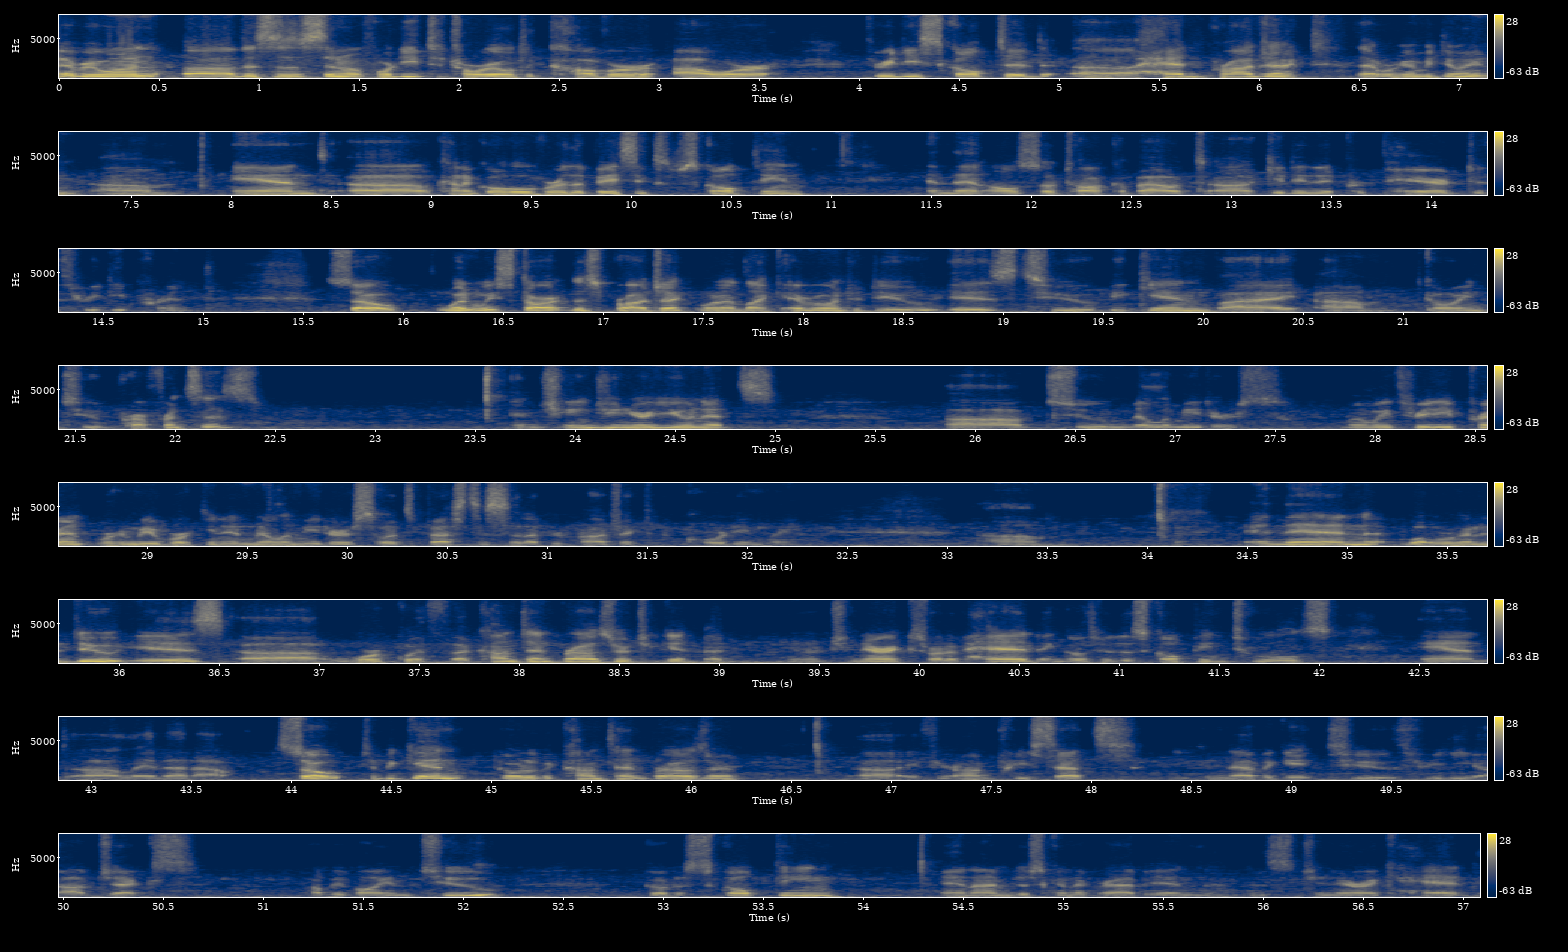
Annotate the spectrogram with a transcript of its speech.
Hey everyone, uh, this is a Cinema 4D tutorial to cover our 3D sculpted uh, head project that we're going to be doing um, and uh, kind of go over the basics of sculpting and then also talk about uh, getting it prepared to 3D print. So when we start this project, what I'd like everyone to do is to begin by um, going to preferences and changing your units uh, to millimeters when we 3D print, we're going to be working in millimeters, so it's best to set up your project accordingly. Um, and then what we're going to do is uh, work with the content browser to get a you know, generic sort of head and go through the sculpting tools and uh, lay that out. So to begin, go to the content browser. Uh, if you're on presets, you can navigate to 3D objects, probably volume two, go to sculpting, and I'm just going to grab in this generic head.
